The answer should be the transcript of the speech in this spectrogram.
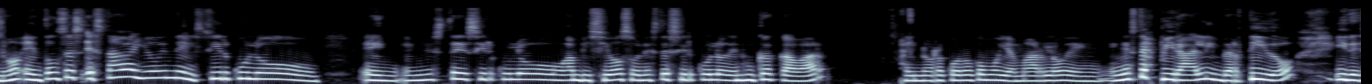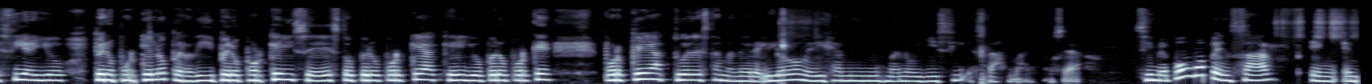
¿no? Entonces estaba yo en el círculo, en, en este círculo ambicioso, en este círculo de nunca acabar, ay, no recuerdo cómo llamarlo, en, en esta espiral invertido y decía yo, pero ¿por qué lo perdí? ¿Pero por qué hice esto? ¿Pero por qué aquello? ¿Pero por qué, por qué actué de esta manera? Y luego me dije a mí misma, no, Yeezy, estás mal. O sea, si me pongo a pensar en, en,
